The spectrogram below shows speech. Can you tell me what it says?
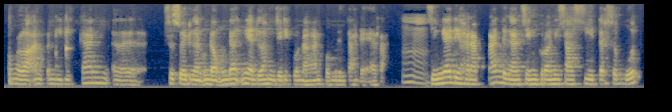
pengelolaan pendidikan uh, sesuai dengan undang-undang ini adalah menjadi kewenangan pemerintah daerah. Mm. Sehingga diharapkan dengan sinkronisasi tersebut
